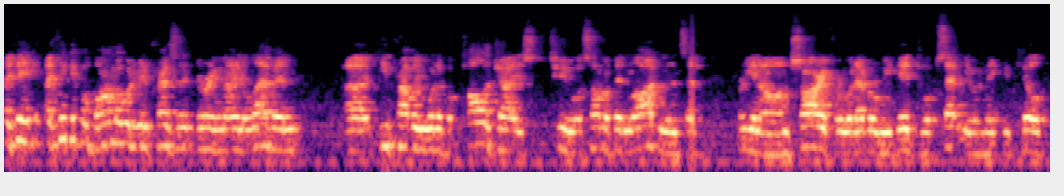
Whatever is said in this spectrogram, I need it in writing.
I don't know. I think I think if Obama would have been president during 9/11, uh, he probably would have apologized to Osama bin Laden and said, "For you know, I'm sorry for whatever we did to upset you and make you kill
